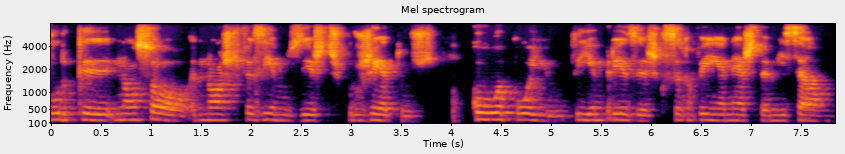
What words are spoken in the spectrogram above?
porque não só nós fazemos estes projetos com o apoio de empresas que se revêem nesta missão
